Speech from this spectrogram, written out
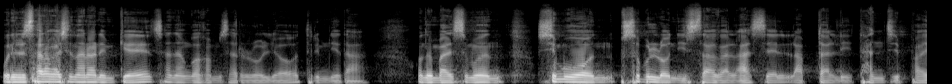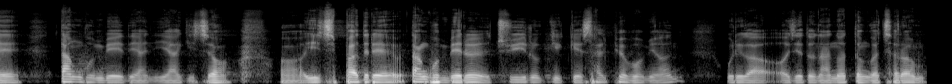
우리를 사랑하신 하나님께 찬양과 감사를 올려 드립니다. 오늘 말씀은 시므온, 스불론, 이사갈, 아셀, 납달리 단지파의 땅 분배에 대한 이야기죠. 어, 이 지파들의 땅 분배를 주의를 깊게 살펴보면 우리가 어제도 나눴던 것처럼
